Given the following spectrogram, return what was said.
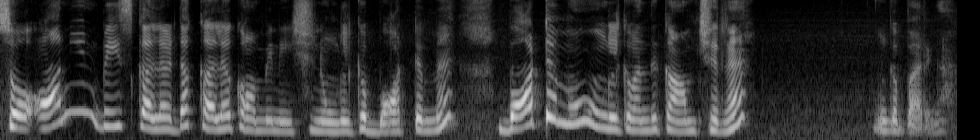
ஸோ ஆனியன் பேஸ் கலர் தான் கலர் காம்பினேஷன் உங்களுக்கு பாட்டமு பாட்டமும் உங்களுக்கு வந்து காமிச்சிடுறேன். இங்கே பாருங்கள்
